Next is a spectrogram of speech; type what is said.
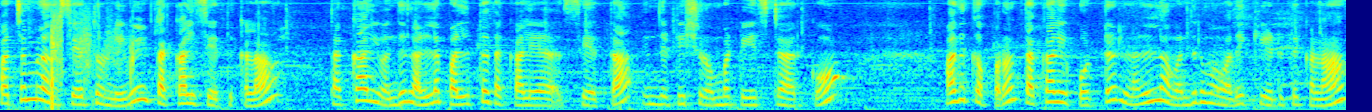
பச்சை மிளகா சேர்த்தோடனே தக்காளி சேர்த்துக்கலாம். தக்காளி வந்து நல்ல பழுத்த தக்காளியை சேர்த்தா இந்த டிஷ் ரொம்ப டேஸ்ட்டாக இருக்கும். அதுக்கப்புறம் தக்காளி போட்டு நல்லா வந்து நம்ம வதக்கி எடுத்துக்கலாம்.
